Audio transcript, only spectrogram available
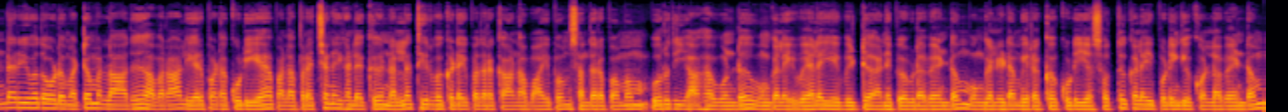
கண்டறிவதோடு மட்டுமல்லாது அவரால் ஏற்படக்கூடிய பல பிரச்சனைகளுக்கு நல்ல தீர்வு கிடைப்பதற்கான வாய்ப்பும் சந்தர்ப்பமும் உறுதியாக உண்டு. உங்களை வேலையை விட்டு அனுப்பிவிட வேண்டும். உங்களிடம் இருக்கக்கூடிய சொத்துக்களை புடுங்கிக் கொள்ள வேண்டும்.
